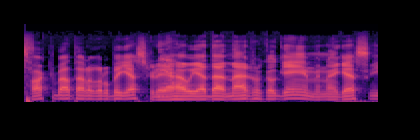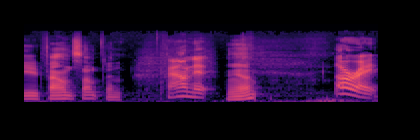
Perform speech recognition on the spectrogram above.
talked about that a little bit yesterday. Yeah. How we had that magical game, and I guess he found something. Found it. Yeah. All right.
